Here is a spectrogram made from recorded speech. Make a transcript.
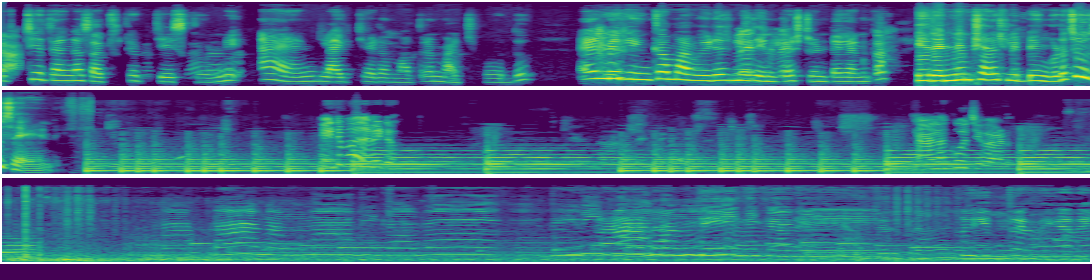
ఖచ్చితంగా సబ్స్క్రైబ్ చేసుకోండి. అండ్ లైక్ చేయడం మాత్రం మర్చిపోవద్దు. అండ్ మీకు ఇంకా మా వీడియోస్ మీద ఇంట్రెస్ట్ ఉంటే కనుక ఈ రెండు నిమిషాల క్లిప్పింగ్ కూడా చూసేయండి. కూచివాడు. ఇద్దరిది కదే.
